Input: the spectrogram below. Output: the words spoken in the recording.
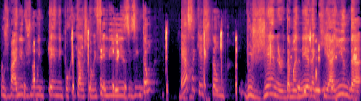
os maridos não entendem por que elas estão infelizes. Então, essa questão do gênero, da maneira que ainda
